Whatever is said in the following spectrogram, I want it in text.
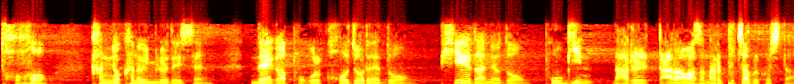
더 강력한 의미로 되어 있어요. 내가 복을 거절해도 피해 다녀도 복이 나를 따라와서 나를 붙잡을 것이다.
